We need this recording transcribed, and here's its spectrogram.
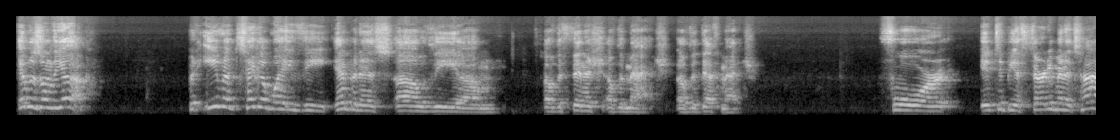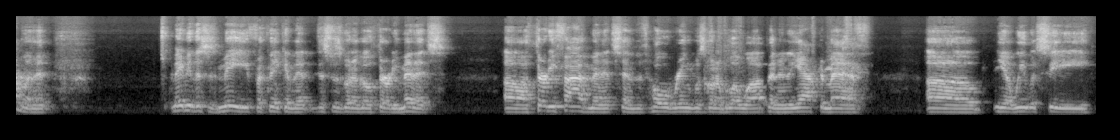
It was on the up. But even take away the impetus of the um, of the finish of the match, of the death match, for it to be a 30 minute time limit, maybe this is me for thinking that this was going to go 30 minutes, uh, 35 minutes, and the whole ring was going to blow up. And in the aftermath, uh, you know, we would see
